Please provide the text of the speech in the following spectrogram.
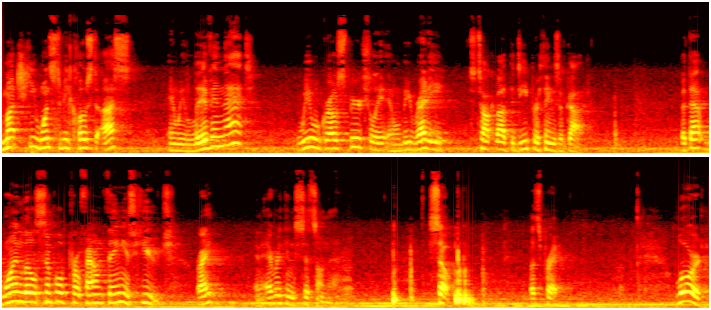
much he wants to be close to us, and we live in that, we will grow spiritually and we'll be ready to talk about the deeper things of God. But that one little simple, profound thing is huge, right? And everything sits on that. So, let's pray. Lord,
